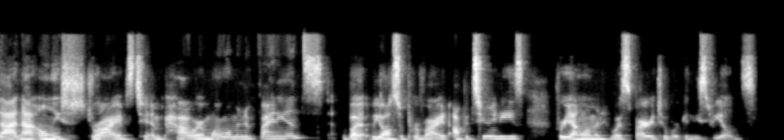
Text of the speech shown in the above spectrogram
that not only strives to empower more women in finance, but we also provide opportunities for young women who aspire to work in these fields.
